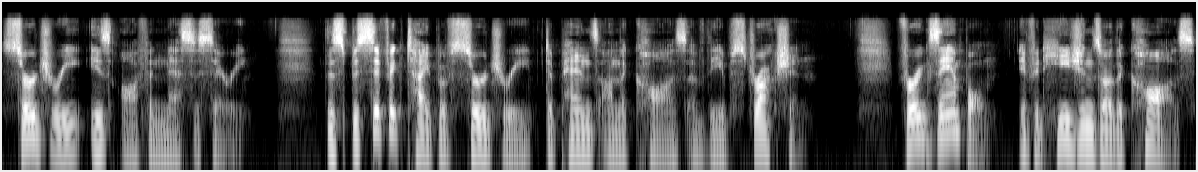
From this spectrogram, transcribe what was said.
surgery is often necessary. The specific type of surgery depends on the cause of the obstruction. For example, if adhesions are the cause,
